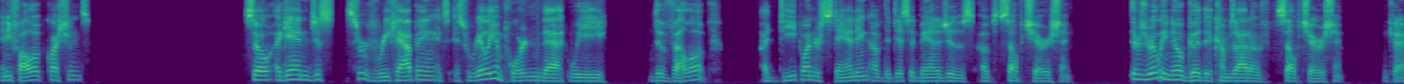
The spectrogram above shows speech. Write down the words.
Any follow up questions? So again, just sort of recapping, it's it's really important that we develop a deep understanding of the disadvantages of self-cherishing. There's really no good that comes out of self-cherishing. Okay.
